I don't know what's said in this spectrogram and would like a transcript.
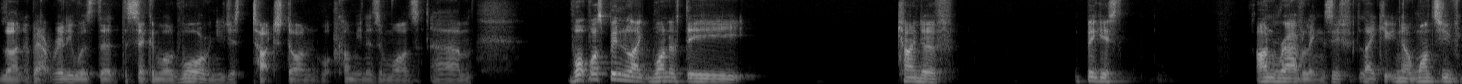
learned about really was the the Second World War and you just touched on what communism was. Um, what what's been like one of the kind of biggest unravelings if like you know once you've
